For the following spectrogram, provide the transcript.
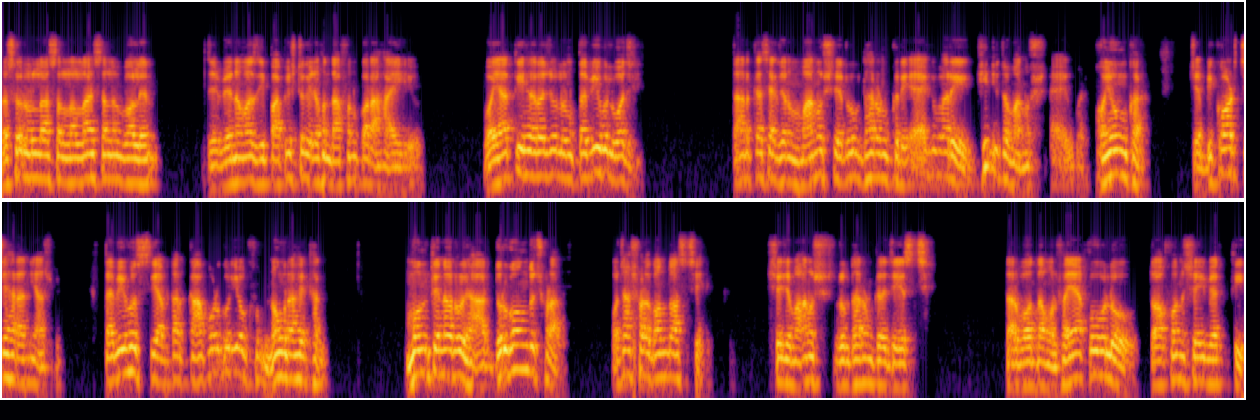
রসুল্লাহ সাল্লাহ সাল্লাম বলেন যে বেনামাজি পাপিষ্টকে যখন দাফন করা হয় ওয়াতি হেরাজুল কবিহুল ওয়াজি তার কাছে একজন মানুষের রূপ ধারণ করে একবারে ঘৃণিত মানুষ, একবারে ভয়ঙ্কর যে বিকট চেহারা নিয়ে আসবে। তাবিহুসিয়াব তার কাপড় গুলিও খুব নোংরা হয়ে থাকবে। মনতে আর দুর্গন্ধ ছড়াবে। পচা সড়া গন্ধ আসছে। সে যে মানুষ রূপ ধারণ করে যে এসছে, তার বদামল ফায়াকুলো তখন সেই ব্যক্তি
